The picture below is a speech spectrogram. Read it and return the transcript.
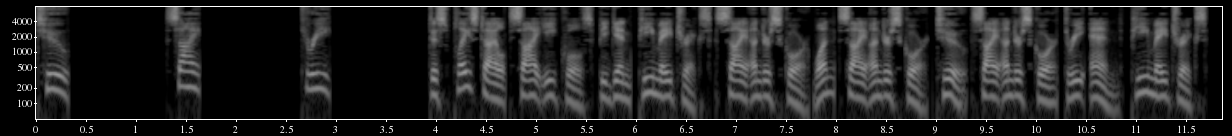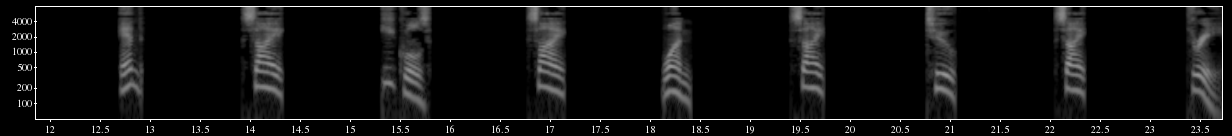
2 psi 3 display style psi equals begin p matrix psi underscore 1 psi underscore 2 psi underscore 3 end p matrix. And psi equals psi 1 psi 2 psi 3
